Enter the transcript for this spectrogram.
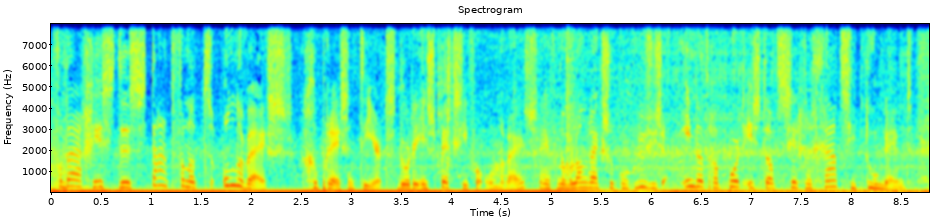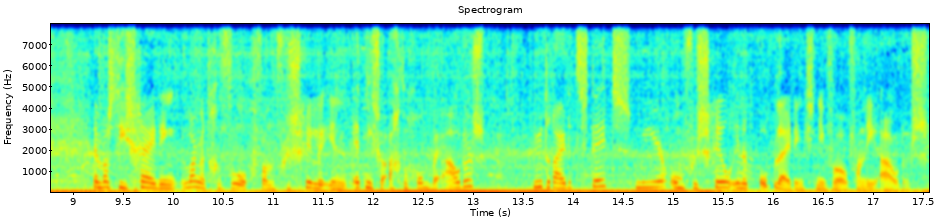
Vandaag is de staat van het onderwijs gepresenteerd door de Inspectie voor Onderwijs. Een van de belangrijkste conclusies in dat rapport is dat segregatie toeneemt. En was die scheiding lang het gevolg van verschillen in etnische achtergrond bij ouders? Nu draait het steeds meer om verschil in het opleidingsniveau van die ouders.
